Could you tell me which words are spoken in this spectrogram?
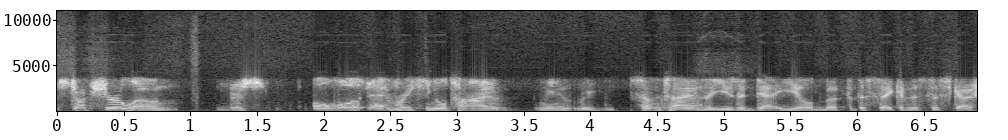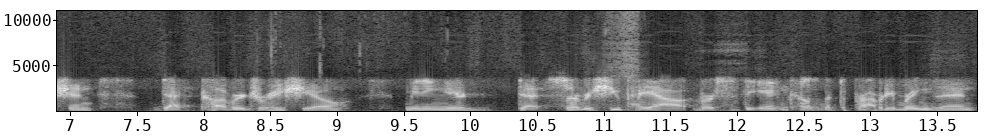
structure a loan, there's almost every single time. I mean, we, sometimes they use a debt yield, but for the sake of this discussion, debt coverage ratio meaning your debt service you pay out versus the income that the property brings in,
